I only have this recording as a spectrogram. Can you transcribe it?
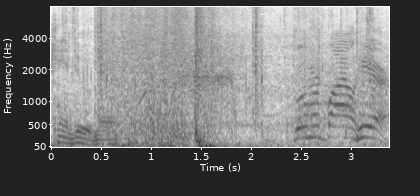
Can't do it, man. Boomer Bile here.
